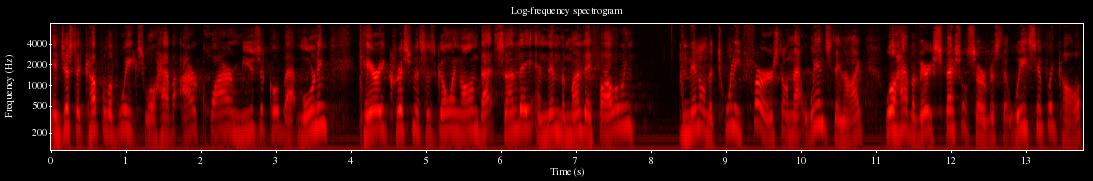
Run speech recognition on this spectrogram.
In just a couple of weeks, we'll have our choir musical that morning. Carrie Christmas is going on that Sunday and then the Monday following. And then on the 21st, on that Wednesday night, we'll have a very special service that we simply call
